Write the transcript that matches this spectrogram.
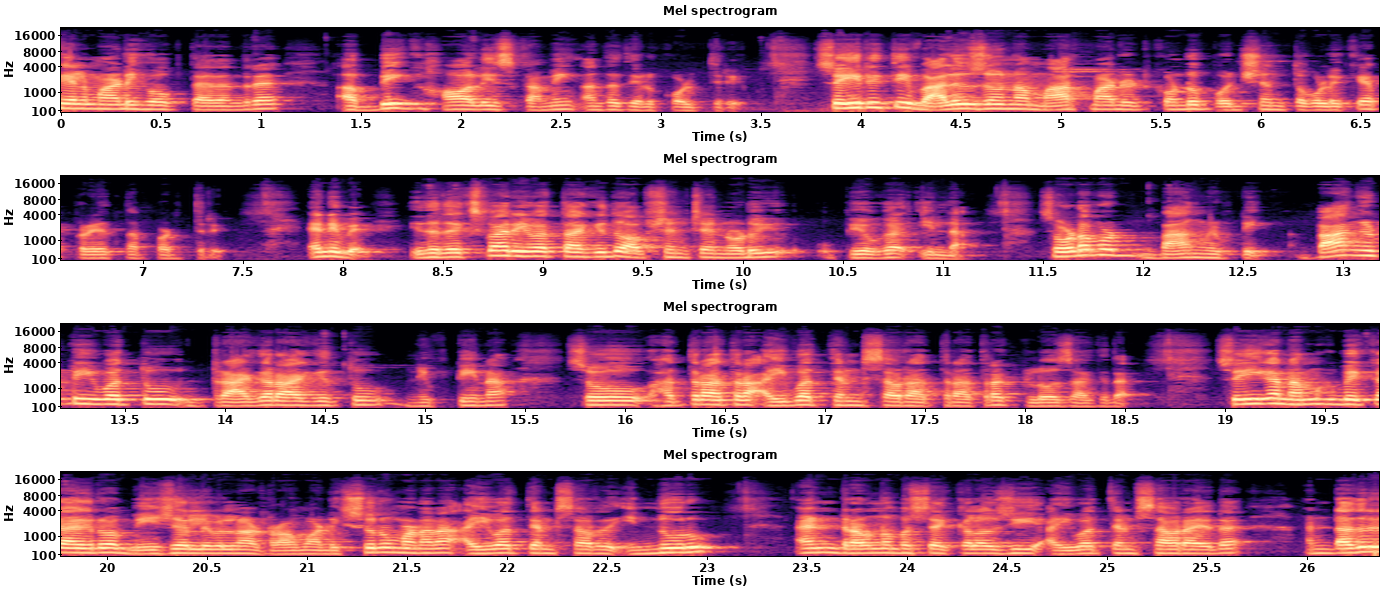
ಫೇಲ್ ಮಾಡಿ ಹೋಗ್ತಾ ಇದೆ ಅಂದ್ರೆ a big haul is coming ಅಂತ ತಿಳ್ಕೊಳ್ತೀರಿ. ಸೊ ಈ ರೀತಿ ವ್ಯಾಲ್ಯೂ ಝೋನ್ನ ಮಾರ್ಕ್ ಮಾಡಿ ಇಟ್ಕೊಂಡು ಪೊಸಿಷನ್ ತಗೊಳ್ಳಿಕ್ಕೆ ಪ್ರಯತ್ನ ಪಡ್ತೀರಿ. ಎನಿವೆ ಇದರ ಎಕ್ಸ್ಪೈರ್ ಇವತ್ತಾಗಿದ್ದು ಆಪ್ಷನ್ ಚೈನ್ ನೋಡಿ ಉಪಯೋಗ ಇಲ್ಲ. So what about bank Nifty bank Nifty ಇವತ್ತು ಡ್ರ್ಯಾಗರ್ ಆಗಿತ್ತು ನಿಫ್ಟಿನ ಸೊ ಹತ್ರ ಹತ್ರ ಐವತ್ತೆಂಟು ಸಾವಿರ ಹತ್ರ ಹತ್ರ ಕ್ಲೋಸ್ ಆಗಿದೆ. ಸೊ ಈಗ ನಮ್ಗೆ ಬೇಕಾಗಿರೋ ಮೇಜರ್ ಲೆವೆಲ್ನ ಡ್ರಾ ಮಾಡಿ, ಶುರು ಮಾಡೋಣ. ಐವತ್ತೆಂಟು ಸಾವಿರದ ಇನ್ನೂರು ಅಂಡ್ ರೌಂಡ್ ನಂಬರ್ ಸೈಕಾಲಜಿ ಐವತ್ತೆಂಟು ಸಾವಿರ ಇದೆ. ಅಂಡ್ ಅದ್ರ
